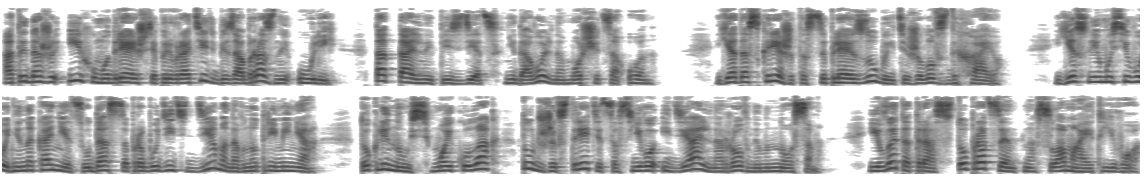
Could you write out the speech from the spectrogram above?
а ты даже их умудряешься превратить в безобразный улей. Тотальный пиздец!» – недовольно морщится он. Я до скрежета сцепляю зубы и тяжело вздыхаю. Если ему сегодня, наконец, удастся пробудить демона внутри меня, то, клянусь, мой кулак тут же встретится с его идеально ровным носом. И в этот раз стопроцентно сломает его.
